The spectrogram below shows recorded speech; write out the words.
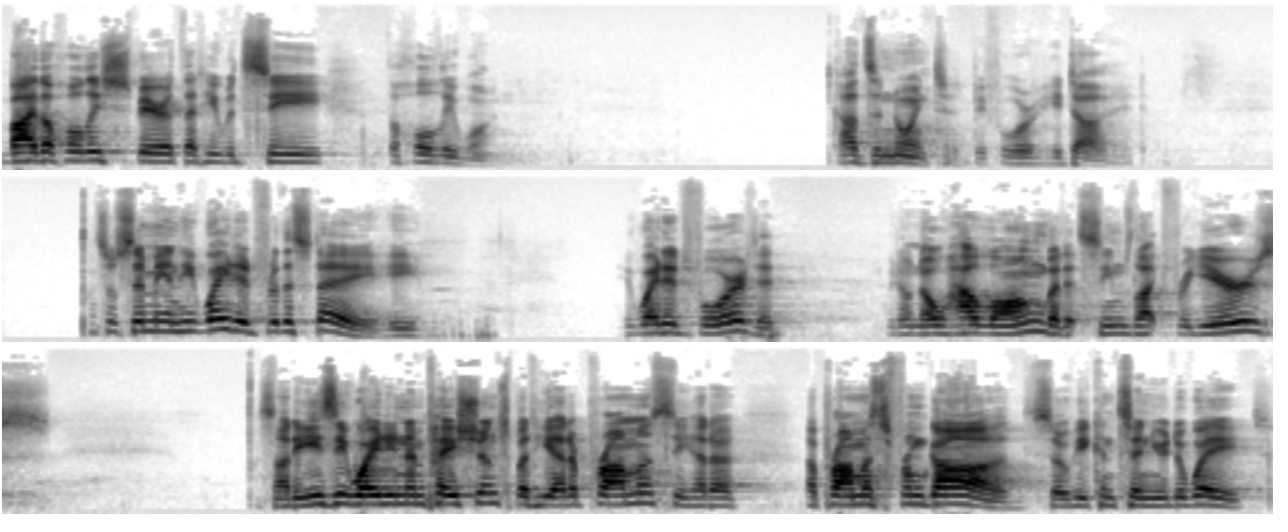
by the Holy Spirit that he would see the Holy One. God's anointed before he died. And so Simeon, he waited for this day. He, he waited for it. it. We don't know how long, but it seems like for years. It's not easy waiting in patience, but he had a promise. He had a a promise from God, so he continued to wait.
